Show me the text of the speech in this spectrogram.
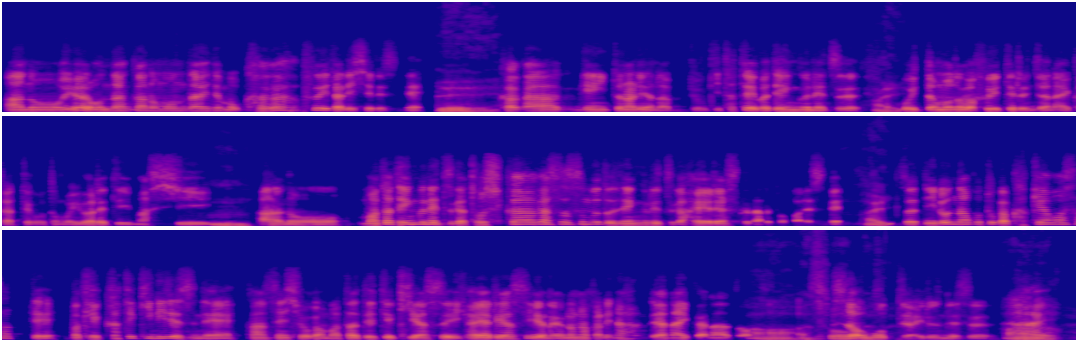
あの、いわゆる温暖化の問題でも蚊が増えたりしてですね、えー、蚊が原因となるような病気、例えばデング熱、はい、こういったものが増えてるんじゃないかってことも言われていますし、うん、あの、またデング熱が都市化が進むとデング熱が流行りやすくなるとかですね、はい、そうやっていろんなことが掛け合わさって、まあ、結果的にですね、感染症がまた出てきやすい、流行りやすいような世の中になるんではないかなと、実は思ってはいるんです。はい。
